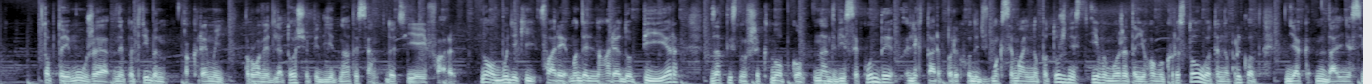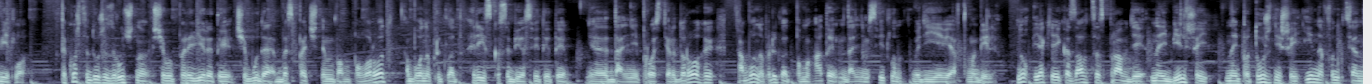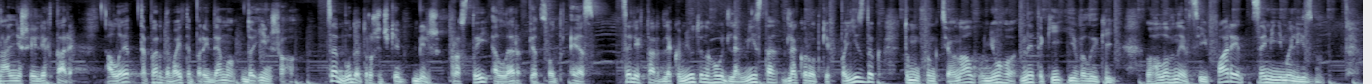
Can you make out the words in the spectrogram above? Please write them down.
Тобто йому вже не потрібен окремий провід для того, щоб під'єднатися до цієї фари. Ну а в будь-якій фарі модельного ряду PER, затиснувши кнопку на 2 секунди, ліхтар переходить в максимальну потужність, і ви можете його використовувати, наприклад, як дальнє світло. Також це дуже зручно, щоб перевірити, чи буде безпечним вам поворот, або, наприклад, різко собі освітити е, дальній простір дороги, або, наприклад, допомагати дальнім світлом водієві автомобіля. Ну, як я і казав, це справді найбільший, найпотужніший і найфункціональніший ліхтар. Але тепер давайте перейдемо до іншого. Це буде трошечки більш простий LR500S. Це ліхтар для ком'ютингу, для міста, для коротких поїздок, тому функціонал у нього не такий і великий. Головне в цій фарі це мінімалізм.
